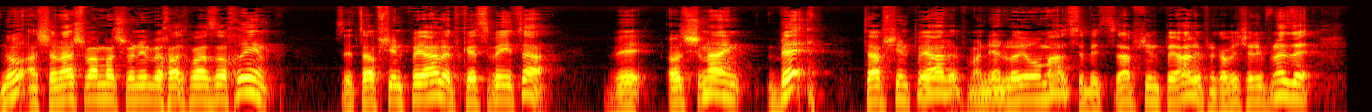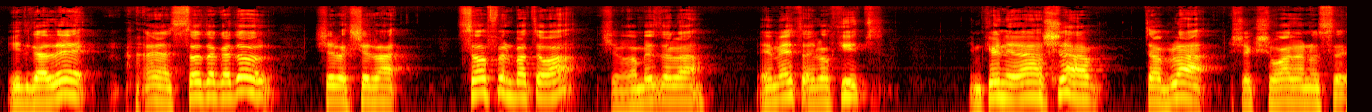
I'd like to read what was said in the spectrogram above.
נו, השנה 781 כבר זוכרים, זה תשפ"א, קץ בעיטה, ועוד שניים בתשפ"א, מעניין, לא יאומץ, שבתשפ"א, נקווה שלפני זה יתגלה הסוד הגדול של, של הצופן בתורה, שמרמז על האמת האלוקית. אם כן, נראה עכשיו טבלה שקשורה לנושא.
